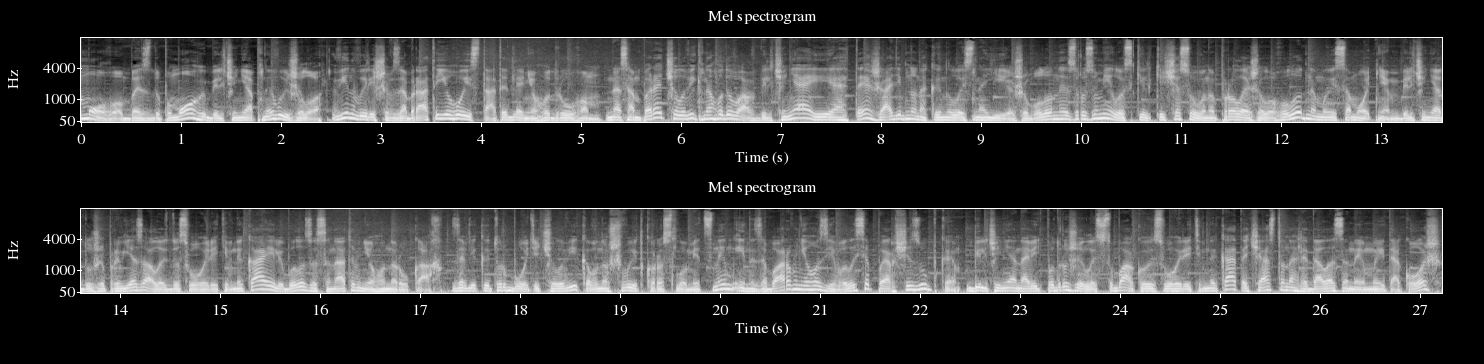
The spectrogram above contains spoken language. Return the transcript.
самого. Без допомоги більченя б не вижило. Він вирішив забрати його і стати для нього другом. Насамперед, чоловік нагодував більченя, і те жадібно накинулось на їжу. Було незрозуміло, скільки часу воно пролежало голодним і самотнім. Більченя дуже прив'язалось до свого рятівника і любило засинати в нього на руках. Завдяки турботі чоловіка воно швидко росло міцним, і незабаром в нього з'явилися перші зубки. Більченя навіть подружилась з собакою свого рятівника та часто наглядала за ним і також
